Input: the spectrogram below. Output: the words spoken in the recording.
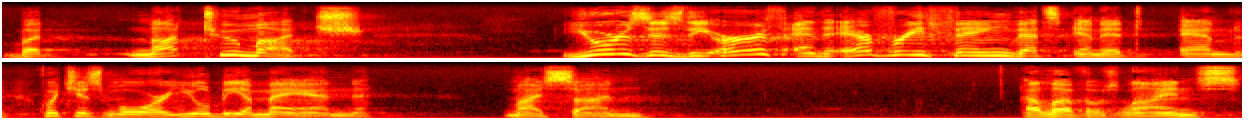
but not too much, yours is the earth and everything that's in it, and which is more, you'll be a man, my son. I love those lines.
